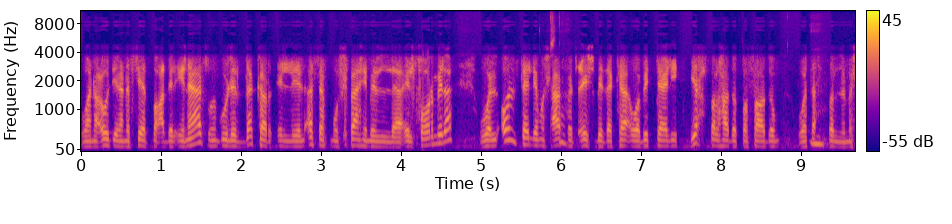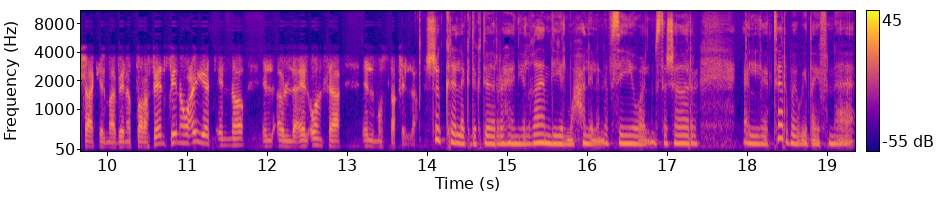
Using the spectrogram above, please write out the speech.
ونعود إلى نفسية بعض الإناث ونقول الذكر اللي للأسف مش فاهم الفورمولا والأنثى اللي مش عارفة تعيش بذكاء وبالتالي يحصل هذا التصادم وتحصل المشاكل ما بين الطرفين في نوعية إنه الأنثى المستقلة. شكرا لك دكتور هاني الغامدي المحلل النفسي والمستشار التربوي ضيفنا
